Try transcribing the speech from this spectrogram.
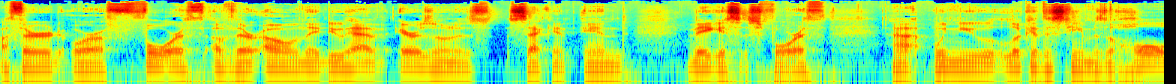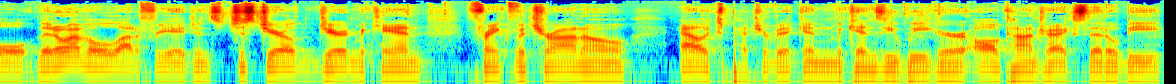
a third, or a fourth of their own. They do have Arizona's second and Vegas's fourth. Uh, when you look at this team as a whole, they don't have a whole lot of free agents. Just Gerald, Jared McCann, Frank Vatrano, Alex Petrovic, and Mackenzie Weegar, all contracts that'll be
